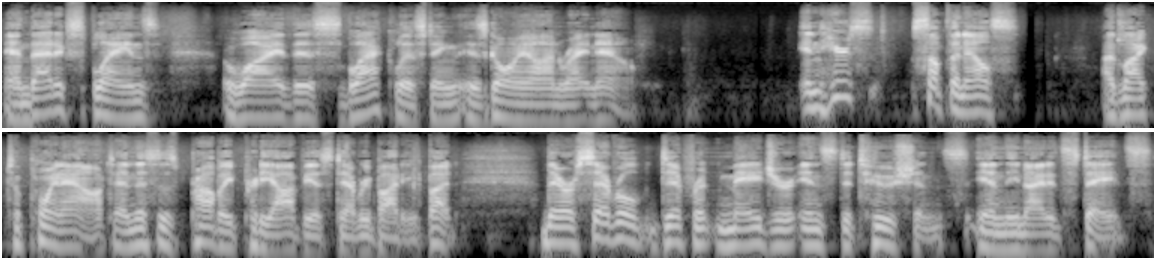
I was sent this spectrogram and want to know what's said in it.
And that explains why this blacklisting is going on right now. And here's something else I'd like to point out, and this is probably pretty obvious to everybody, but there are several different major institutions in the United States,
